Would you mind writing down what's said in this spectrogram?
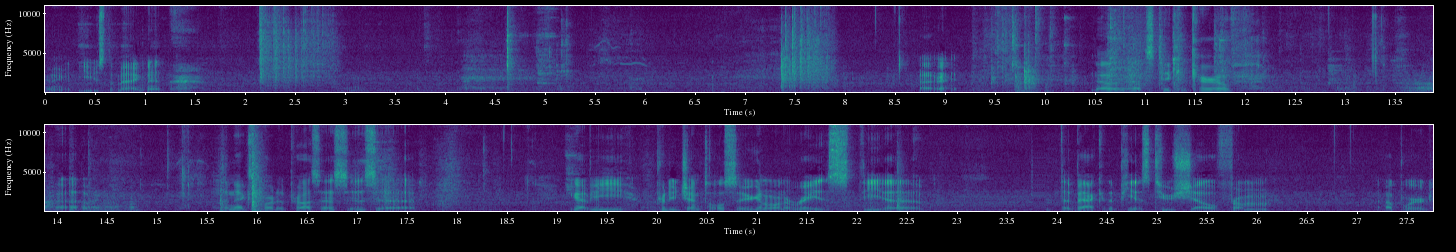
I'm going to use the magnet. Alright. Now that that's taken care of, uh, the next part of the process is uh, you gotta be pretty gentle, so you're gonna want to raise the uh, the back of the PS2 shell from upward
